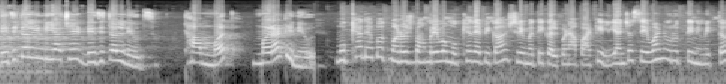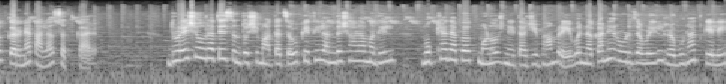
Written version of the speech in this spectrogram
डिजिटल इंडियाचे डिजिटल न्यूज. ठाम मत मराठी न्यूज. मुख्याध्यापक मनोज भांबरे व मुख्याध्यापिका श्रीमती कल्पना पाटील यांच्या सेवानिवृत्तीनिमित्त करण्यात आला सत्कार. धुळे शहरातील संतोषी माता चौक येथील अंधशाळामधील मुख्याध्यापक मनोज नेताजी भांबरे व नकाने रोड जवळील रघुनाथ केले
